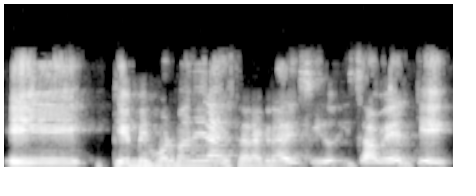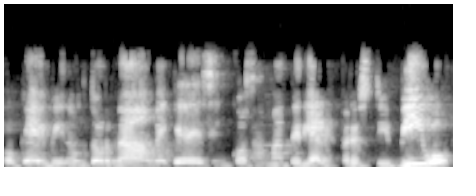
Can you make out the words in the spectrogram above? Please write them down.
eh, qué mejor manera de estar agradecidos y saber que, ok, vino un tornado, me quedé sin cosas materiales, pero estoy vivo.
